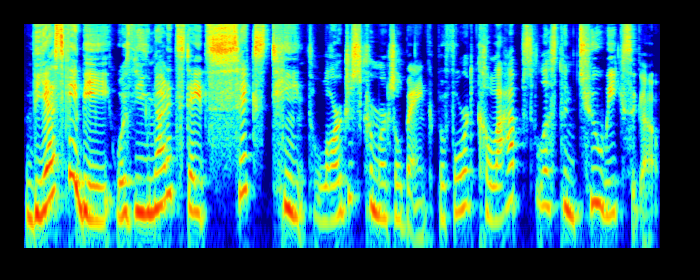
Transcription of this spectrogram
The SVB was the United States' 16th largest commercial bank before it collapsed less than two weeks ago.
